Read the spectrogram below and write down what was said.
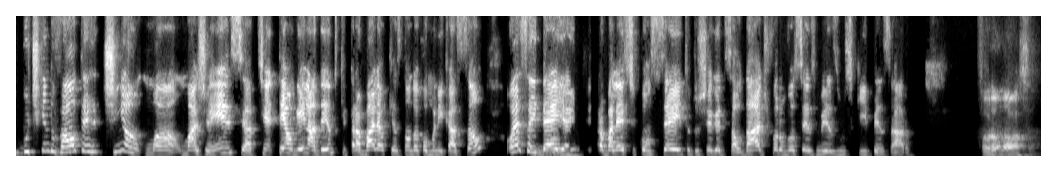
o Botequim do Walter tinha uma, uma agência, tinha, tem alguém lá dentro que trabalha a questão da comunicação? Ou essa ideia de trabalhar esse conceito do Chega de Saudade foram vocês mesmos que pensaram? Foram nossas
